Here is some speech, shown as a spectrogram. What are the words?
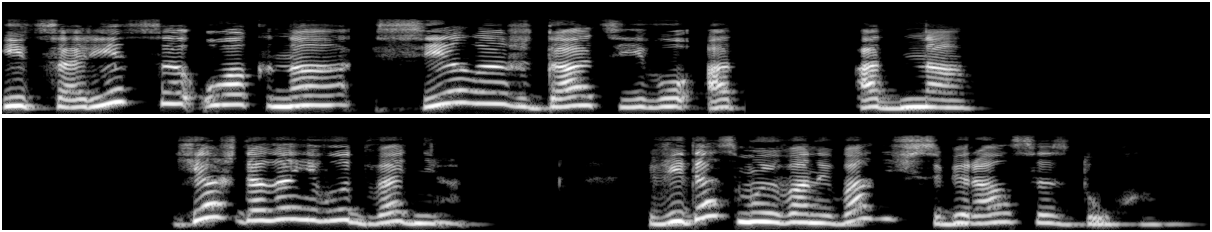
И царица у окна села ждать его от... одна. Я ждала его два дня. Видать, мой Иван Иванович собирался с духом.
